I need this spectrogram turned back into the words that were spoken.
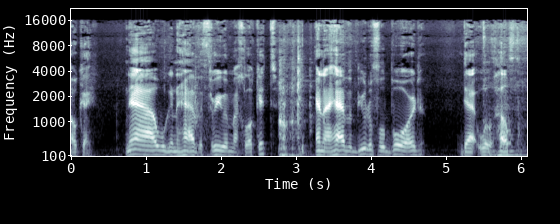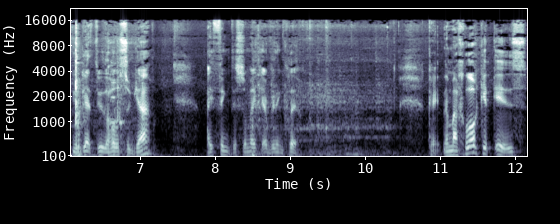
Okay. Now we're going to have a three with machloket, and I have a beautiful board that will help you get through the whole sugya. I think this will make everything clear. Okay, the machloket is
